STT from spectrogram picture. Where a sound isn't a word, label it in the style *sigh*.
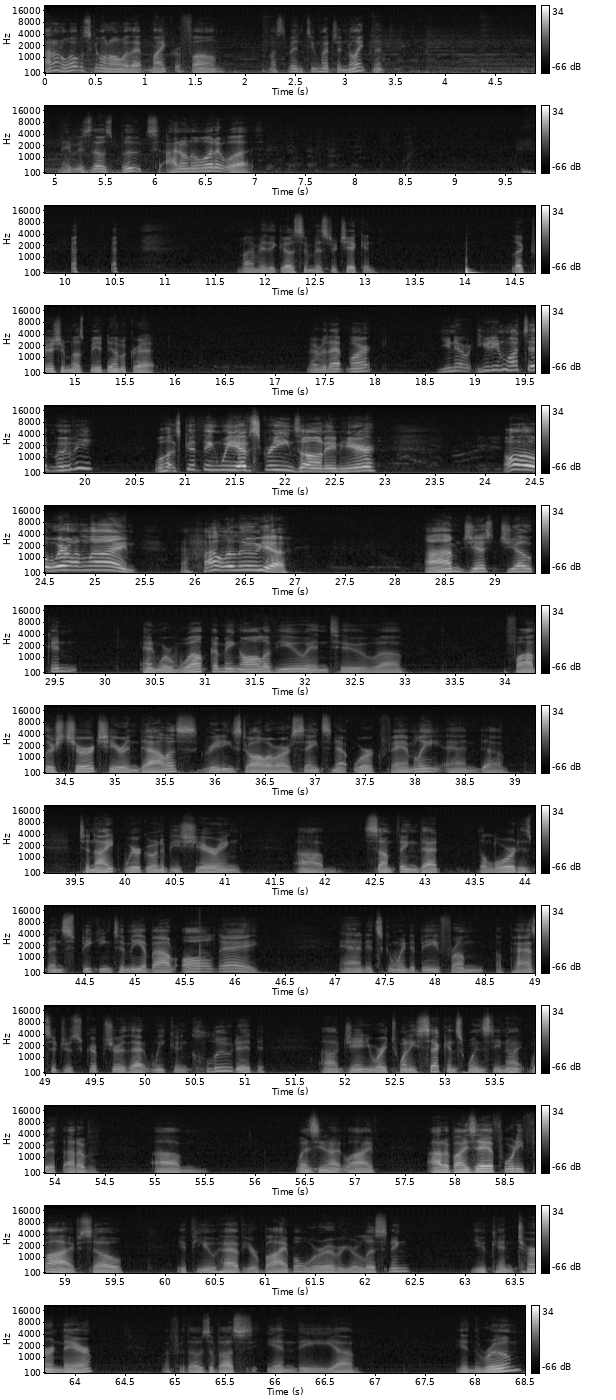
I don't know what was going on with that microphone. Must have been too much anointment. Maybe it was those boots. I don't know what it was. *laughs* Remind me of the ghost of Mr. Chicken. Electrician must be a Democrat. Remember that, Mark? You never you didn't watch that movie? Well, it's a good thing we have screens on in here. Oh, we're online. Hallelujah. I'm just joking, and we're welcoming all of you into uh, Father's Church here in Dallas. Greetings to all of our Saints Network family. And uh, tonight we're going to be sharing um, something that the Lord has been speaking to me about all day. And it's going to be from a passage of Scripture that we concluded uh, January 22nd's Wednesday night with out of um, Wednesday Night Live out of Isaiah 45. So if you have your Bible wherever you're listening, you can turn there. But for those of us in the uh, in the room,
